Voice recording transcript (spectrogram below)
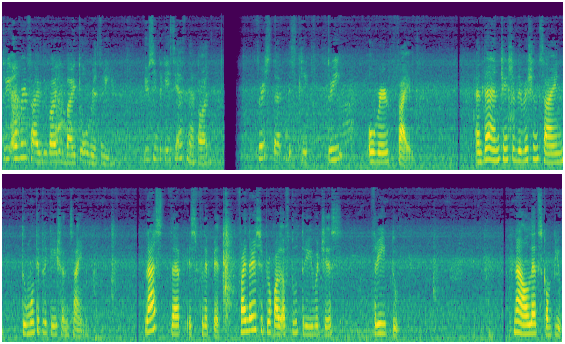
3 over 5 divided by 2 over 3. Using the KCF method, First step is keep 3 over 5. And then change the division sign to multiplication sign. Last step is flip it. Find the reciprocal of 2, 3 which is 3, 2. Now let's compute.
